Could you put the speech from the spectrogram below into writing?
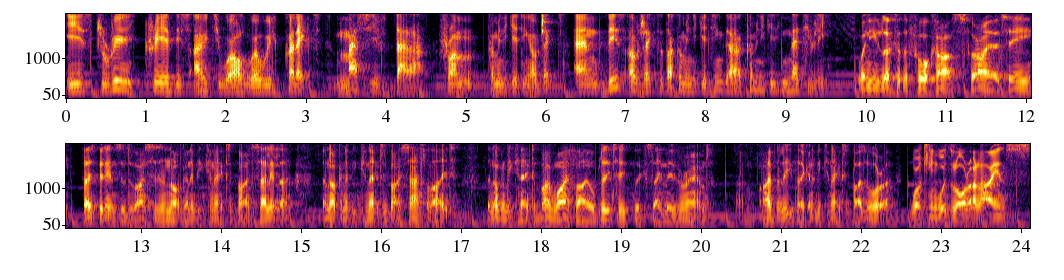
is to really create this IoT world where we'll collect massive data from communicating objects. And these objects that are communicating, they are communicating natively. When you look at the forecasts for IoT, those billions of devices are not going to be connected by cellular, they're not going to be connected by satellite, they're not going to be connected by Wi-Fi or Bluetooth because they move around. Um, I believe they're going to be connected by LoRa. Working with LoRa Alliance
